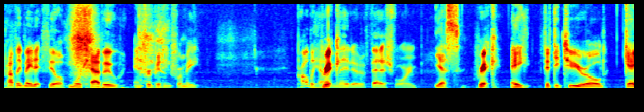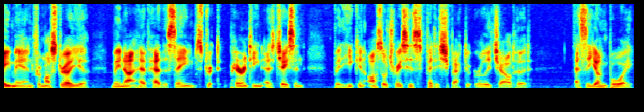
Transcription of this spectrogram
probably made it feel more taboo and forbidding for me. Probably have Rick. made it a fetish for him. Yes, Rick, a 52 year old gay man from Australia, may not have had the same strict parenting as Jason, but he can also trace his fetish back to early childhood. As a young boy,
